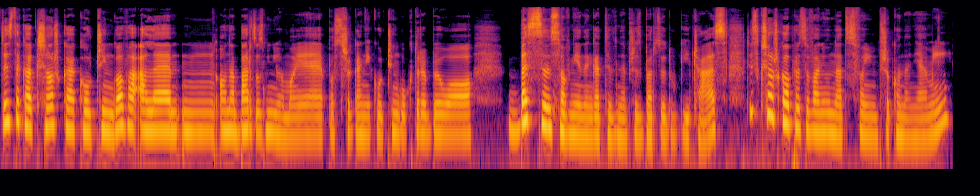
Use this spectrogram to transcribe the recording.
To jest taka książka coachingowa, ale mm, ona bardzo zmieniła moje postrzeganie coachingu, które było bezsensownie negatywne przez bardzo długi czas. To jest książka o pracowaniu nad swoimi przekonaniami,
